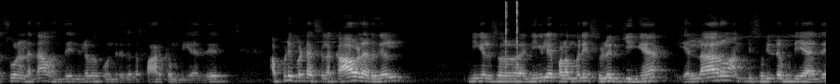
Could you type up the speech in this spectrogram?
சூழ்நிலை தான் வந்து நிலவை கொண்டிருக்கிறத பார்க்க முடியாது. அப்படிப்பட்ட சில காவலர்கள் நீங்கள் சொல் நீங்களே பலமுறை சொல்லியிருக்கீங்க. எல்லாரும் அப்படி சொல்லிட முடியாது.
